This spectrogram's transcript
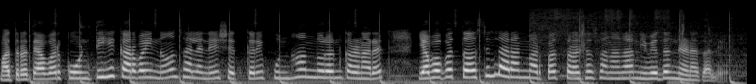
मात्र त्यावर कोणतीही कारवाई न झाल्याने शेतकरी पुन्हा आंदोलन करणार आहेत. याबाबत तहसीलदारांमार्फत प्रशासनाला निवेदन देण्यात आले आहे.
